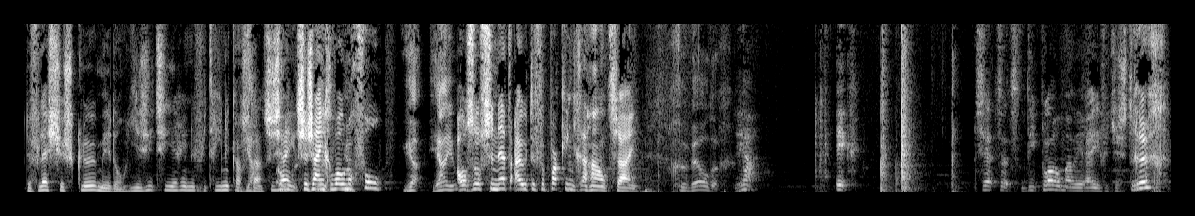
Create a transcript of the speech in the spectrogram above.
De flesjes kleurmiddel. Je ziet ze hier in de vitrinekast Ja, staan. Ze zijn, ook. ze zijn Ja, gewoon ja. nog vol. Ja, ja joh. Alsof ze net uit de verpakking gehaald zijn. geweldig. Ja, ik zet het diploma weer eventjes terug.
